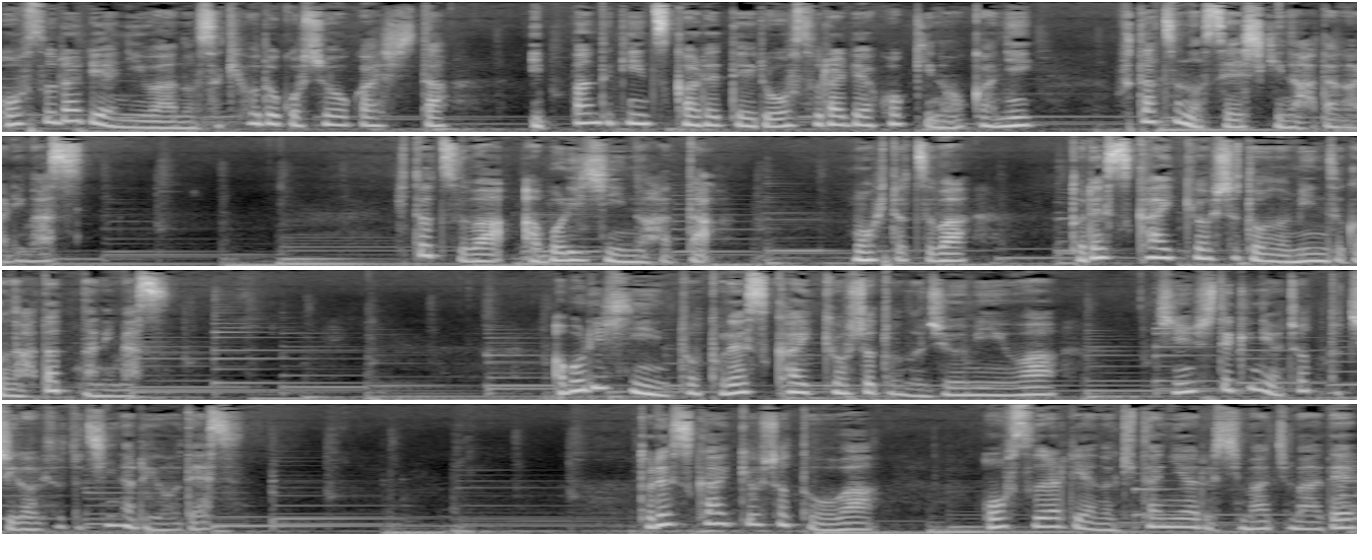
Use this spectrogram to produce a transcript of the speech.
オーストラリアにはあの先ほどご紹介した一般的に使われているオーストラリア国旗の他に2つの正式な旗があります。一つはアボリジニの旗。もう一つはトレス海峡諸島の民族の旗となります。アボリジニとトレス海峡諸島の住民は人種的にはちょっと違う人たちになるようです。トレス海峡諸島はオーストラリアの北にある島々で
